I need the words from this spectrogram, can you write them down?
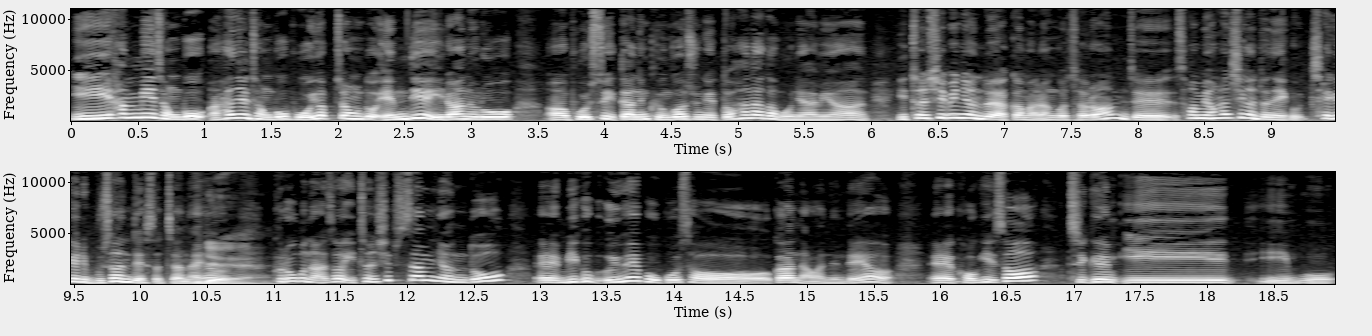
이 한미 정보 한일 정보 보호 협정도 MD의 일환으로 어, 볼 수 있다는 근거 중에 또 하나가 뭐냐면 2012년도에 아까 말한 것처럼 이제 서명 한 시간 전에 이거 체결이 무산됐었잖아요. 예. 그러고 나서 2013년도 미국 의회 보고서가 나왔는데요. 에, 거기서 지금 이, 이 뭐,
